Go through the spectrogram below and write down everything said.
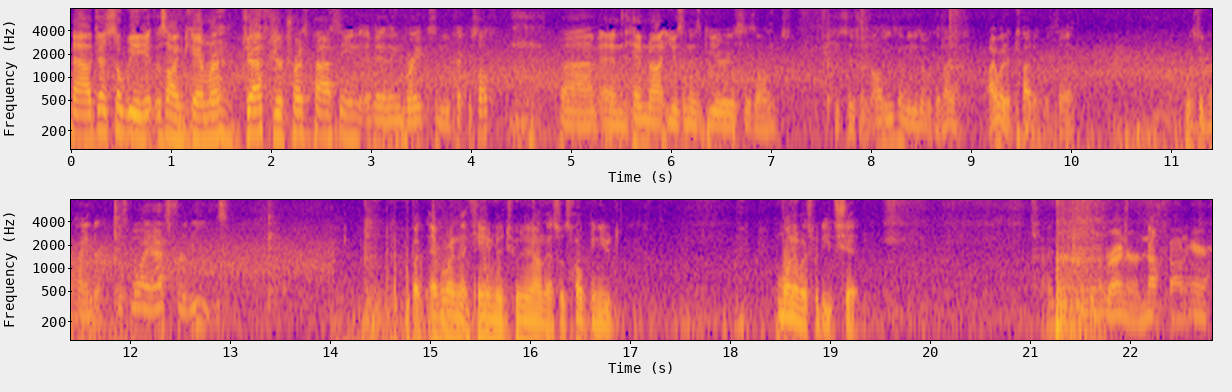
Now, just so we get this on camera, Jeff, you're trespassing if anything breaks and you cut yourself. Um, and him not using his gear is his own decision. Oh, he's going to use it with a knife. I would have cut it with a with a grinder. That's why I asked for these. But everyone that came to tune in on this was hoping you one of us would eat shit. I think there's a grinder enough on here.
